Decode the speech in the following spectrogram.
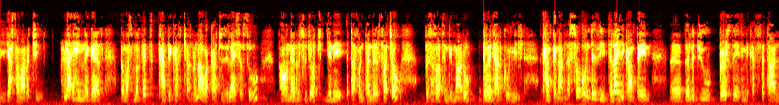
እያስተማረችኝ እና ይሄን ነገር በማስመልከት campaign ከፍቻለሁ እና እባካችሁ እዚህ ላይ ሰብስቡ፣ አሁን ያሉት ልጆች የኔ እጣ ፈንታ እንዳይደርሳቸው በስፋት እንዲማሩ donate አድርጉ የሚል campaign አለ። so እንደዚህ የተለያየ campaign በልጁ birthday የሚከፈት አለ፣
